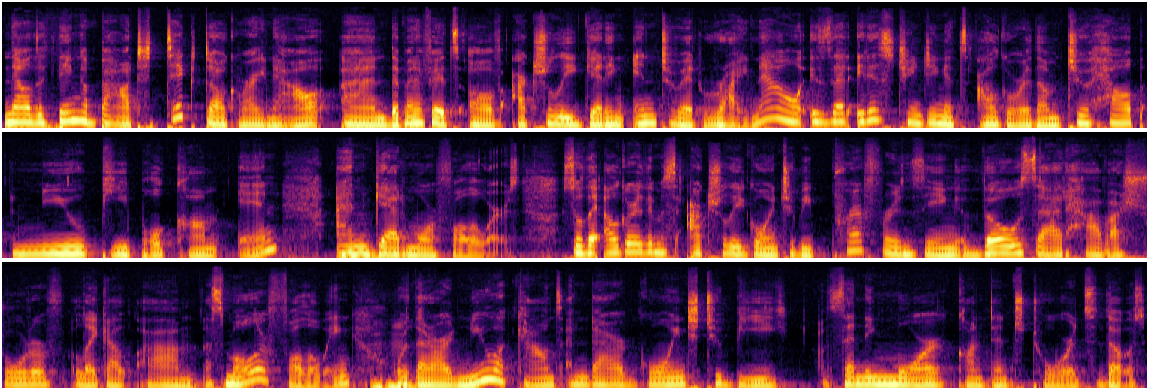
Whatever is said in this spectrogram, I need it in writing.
Now, the thing about TikTok right now and the benefits of actually getting into it right now is that it is changing its algorithm to help new people come in and mm-hmm. get more followers. So, the algorithm is actually going to be preferencing those that have a shorter, like a, um, a smaller following mm-hmm. or that are new accounts and that are going to be sending more content towards those.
